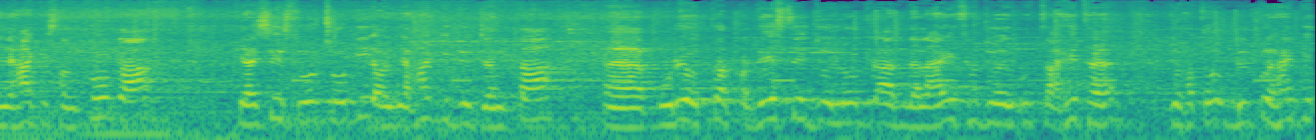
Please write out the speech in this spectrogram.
यहाँ के संतों का कैसी सोच होगी। और यहाँ की जो जनता पूरे उत्तर प्रदेश से जो लोग ललायित हैं, जो उत्साहित है, जो बिल्कुल है कि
